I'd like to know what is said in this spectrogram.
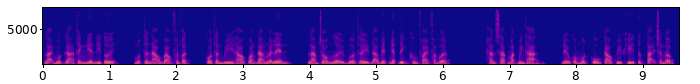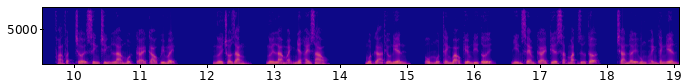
Lại một gã thanh niên đi tới, một thân áo bảo phần phật, có thần bí hào quang đang lóe lên, làm cho người vừa thấy đã biết nhất định không phải phản vật. Hắn sắc mặt bình thản, đều có một cỗ cao quý khí tức tại tràn ngập phản phất trời sinh chính là một cái cao quý mệnh. Ngươi cho rằng ngươi là mạnh nhất hay sao? Một gã thiếu niên ôm một thanh bảo kiếm đi tới nhìn xem cái kia sắc mặt dữ tợn, tràn đầy hung hoành thanh niên.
